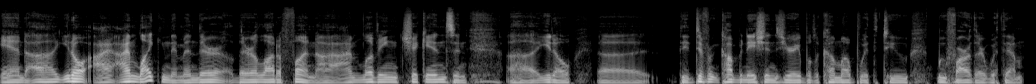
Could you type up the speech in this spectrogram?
and uh, you know, I, am liking them, and they're they're a lot of fun. I, am loving chickens, and uh, you know, uh, the different combinations you're able to come up with to move farther with them.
